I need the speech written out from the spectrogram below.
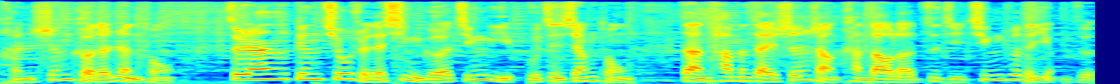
很深刻的认同。虽然跟秋水的性格经历不尽相同。但他们在身上看到了自己青春的影子。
